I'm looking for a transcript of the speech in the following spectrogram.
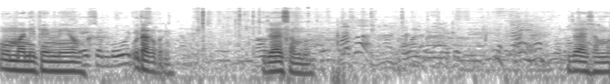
ओम मनी पेमे उताको पनि। जय शम्भु। जय शम्भु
